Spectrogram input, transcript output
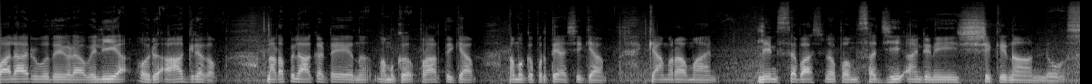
പാലാരൂപതയുടെ വലിയ ഒരു ആഗ്രഹം നടപ്പിലാക്കട്ടെ എന്ന് നമുക്ക് പ്രാർത്ഥിക്കാം. നമുക്ക് പ്രത്യാശിക്കാം. ക്യാമറാമാൻ ലിൻ സെബാസ്റ്റിനൊപ്പം സജി ആന്റണി ഷിക്കിണ ന്യൂസ്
